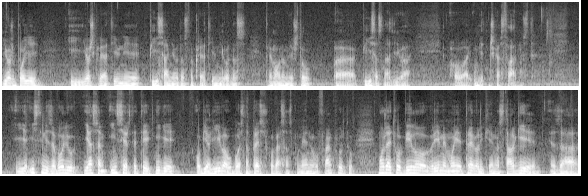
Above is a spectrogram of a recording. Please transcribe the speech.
još bolje i još kreativnije pisanje, odnosno kreativniji odnos prema onome što pisac naziva ovaj, umjetnička stvarnost. I istini za volju, ja sam inserte te knjige objavljivao u Bosna Presu, koga sam spomenuo u Frankfurtu. Možda je to bilo vrijeme moje prevelike nostalgije za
